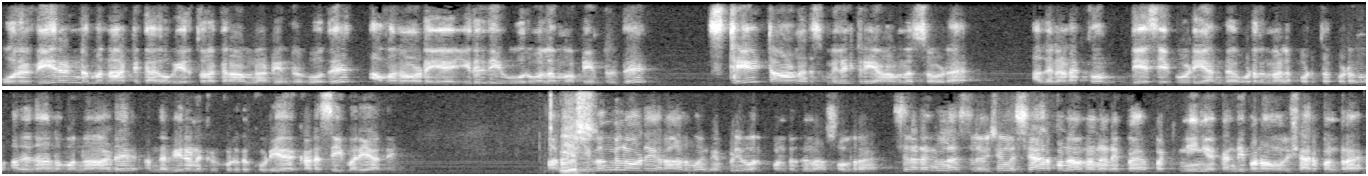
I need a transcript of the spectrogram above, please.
ஒரு வீரன் நம்ம நாட்டுக்காக உயிர் துறக்கிறான் அப்படின்ற போது அவனுடைய இறுதி ஊர்வலம் அப்படின்றது ஸ்டேட் ஆனர்ஸ் மிலிட்டரி ஆனர்ஸோட அது நடக்கும். தேசிய கொடி அந்த உடல் மேல பொருத்தப்படும். அதுதான் நம்ம நாடு அந்த வீரனுக்கு கொடுக்கக்கூடிய கடைசி மரியாதை. ஆனா. இவங்களுடைய ராணுவம் எப்படி ஒர்க் பண்றது நான் சொல்றேன். சில இடங்கள்ல சில விஷயங்களை ஷேர் பண்ண வேணாம்னு நினைப்பேன். பட் நீங்க கண்டிப்பா நான் உங்களுக்கு ஷேர் பண்றேன்.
